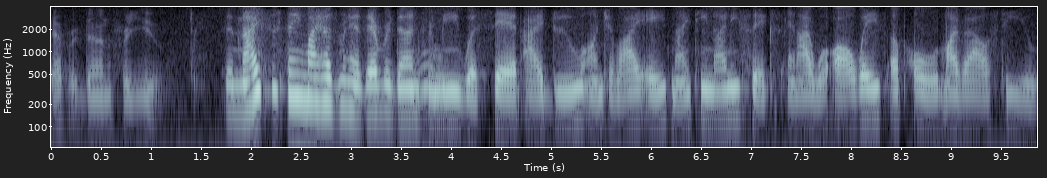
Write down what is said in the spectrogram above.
ever done for you? The nicest thing my husband has ever done for me was said, I do on July 8, 1996, and I will always uphold my vows to you.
